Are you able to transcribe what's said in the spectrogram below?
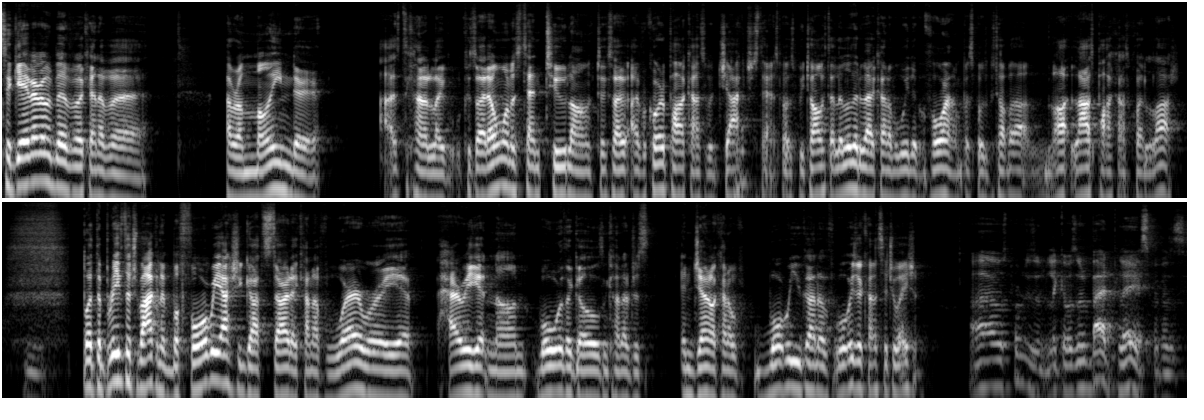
to give everyone a bit of a kind of a, a reminder as to kind of like because I don't want to spend too long because I, I recorded a podcast with Jack just there. I suppose we talked a little bit about kind of what we did beforehand, but I suppose we talked about that last podcast quite a lot. But the brief touch back on it before we actually got started, kind of where were you? How are you getting on? What were the goals? And kind of just in general, kind of what were you kind of what was your kind of situation? Uh, I was probably like I was in a bad place because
